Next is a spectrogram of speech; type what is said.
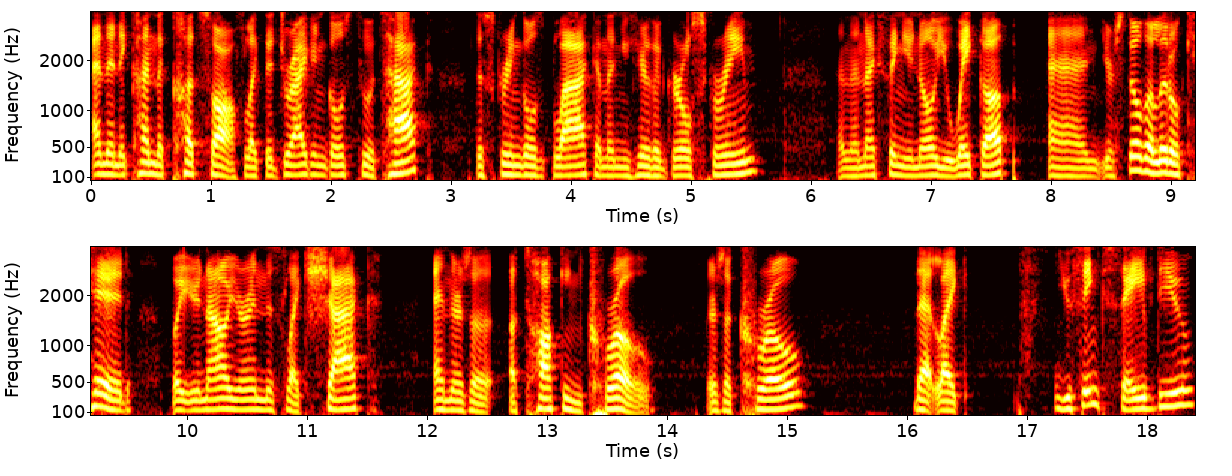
and then it kind of cuts off. Like the dragon goes to attack, the screen goes black, and then you hear the girl scream, and the next thing you know, you wake up and you're still the little kid, but you're now you're in this like shack, and there's a a talking crow. There's a crow that like you think saved you,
